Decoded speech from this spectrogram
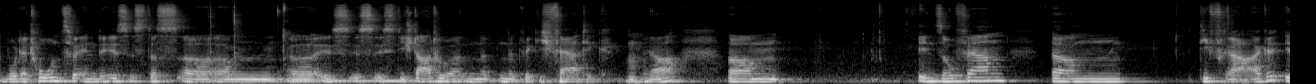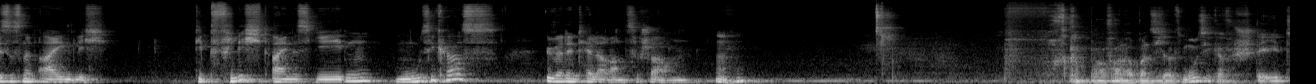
wo der Ton zu Ende ist, ist, das, äh, ähm, äh, ist, ist, ist die Statue nicht, nicht wirklich fertig. Mhm. Ja? Ähm, insofern ähm, die Frage, ist es nicht eigentlich die Pflicht eines jeden Musikers, über den Tellerrand zu schauen? Mhm. Es kommt darauf an, ob man sich als Musiker versteht.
